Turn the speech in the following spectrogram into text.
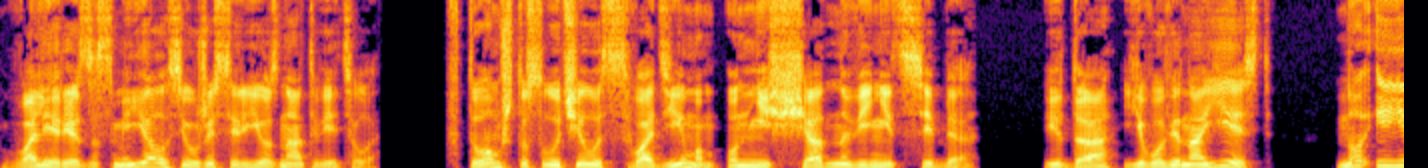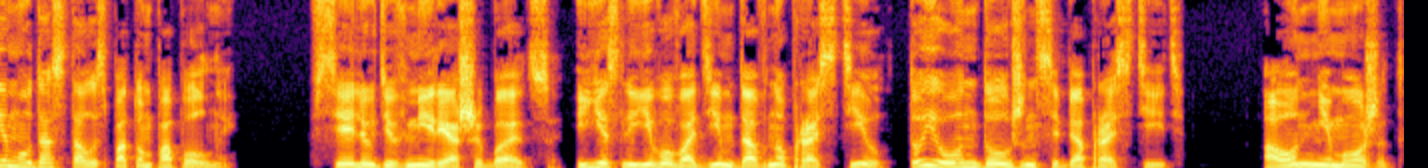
Валерия засмеялась и уже серьезно ответила. В том, что случилось с Вадимом, он нещадно винит себя. И да, его вина есть, но и ему досталось потом по полной. Все люди в мире ошибаются, и если его Вадим давно простил, то и он должен себя простить. А он не может.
